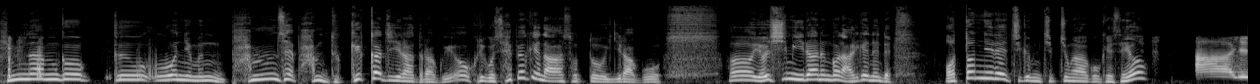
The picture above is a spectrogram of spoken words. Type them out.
김남국 그 의원님은 밤새 밤 늦게까지 일하더라고요. 그리고 새벽에 나와서 또 일하고 어, 열심히 일하는 건 알겠는데 어떤 일에 지금 집중하고 계세요? 아, 예,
